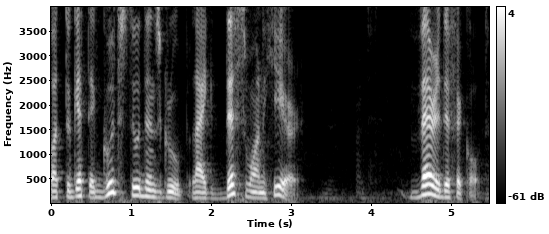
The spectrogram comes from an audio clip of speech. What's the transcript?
But to get a good students group like this one here, very difficult.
